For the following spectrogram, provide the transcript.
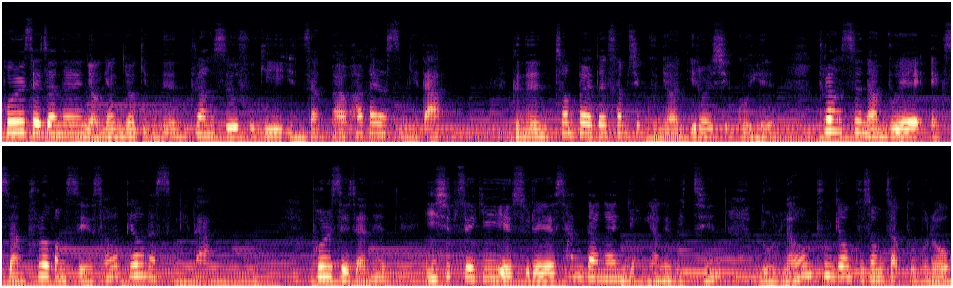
폴 세잔은 영향력 있는 프랑스 후기 인상파 화가였습니다. 그는 1839년 1월 19일 프랑스 남부의 엑상 프로방스에서 태어났습니다. 폴 세잔은 20세기 예술에 상당한 영향을 미친 놀라운 풍경 구성 작품으로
